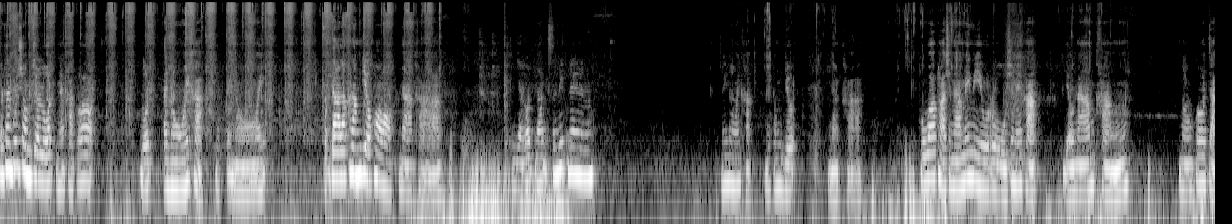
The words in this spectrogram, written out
ถ้าท่านผู้ชมจะลดนะคะ ก็ลดแต่น้อยค่ะลดแต่น้อย สัปดาห์ละครั้งเดียวพอนะคะอย่าลดน้ำอีกสักนิดนึงน้อยๆค่ะ ไม่ต้องเยอะนะคะ เพราะว่าภาชนะไม่มีรูใช่ไหมคะ เดี๋ยวน้ำขัง น้องก็จะ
